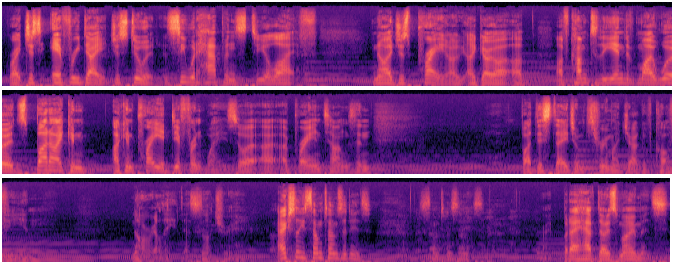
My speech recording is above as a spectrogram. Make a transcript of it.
right? Just every day. Just do it and see what happens to your life. You know, I just pray. I, I go. I, have come to the end of my words, but I can I can pray a different way. So I, I pray in tongues, and by this stage, I'm through my jug of coffee, and not really. That's not true. Actually, sometimes it is. Sometimes it is. Right. But I have those moments,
